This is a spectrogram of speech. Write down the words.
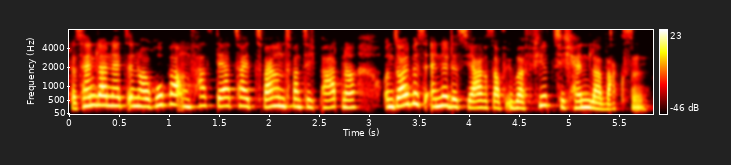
Das Händlernetz in Europa umfasst derzeit 22 Partner und soll bis Ende des Jahres auf über 40 Händler wachsen.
